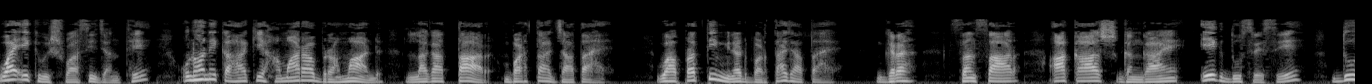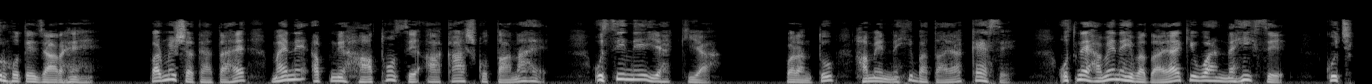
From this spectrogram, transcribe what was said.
वह एक विश्वासी जन थे। उन्होंने कहा कि हमारा ब्रह्मांड लगातार बढ़ता जाता है। वह प्रति मिनट बढ़ता जाता है। ग्रह, संसार, आकाश, गंगाएँ एक दूसरे से दूर होते जा रहे हैं। परमेश्वर कहता है, मैंने अपने हाथों से आकाश को ताना है। उसी ने यह किया। परंतु हमें नहीं बताया कैसे? उसने हमें नहीं बताया कि वह नहीं से कुछ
